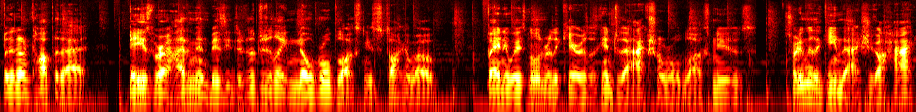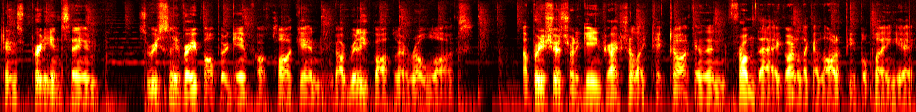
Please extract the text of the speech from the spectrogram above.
But then on top of that, days where I haven't been busy, there's literally like no Roblox news to talk about. But anyways, no one really cares. Let's get into the actual Roblox news. Starting with a game that actually got hacked and it's pretty insane. So recently a very popular game called Clock In got really popular in Roblox. I'm pretty sure it started gaining traction on like TikTok and then from that it got like a lot of people playing it.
